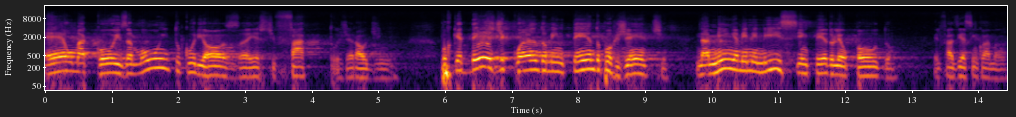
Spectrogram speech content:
É uma coisa muito curiosa este fato, Geraldinho. Porque desde quando me entendo por gente, na minha meninice em Pedro Leopoldo, ele fazia assim com a mão.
